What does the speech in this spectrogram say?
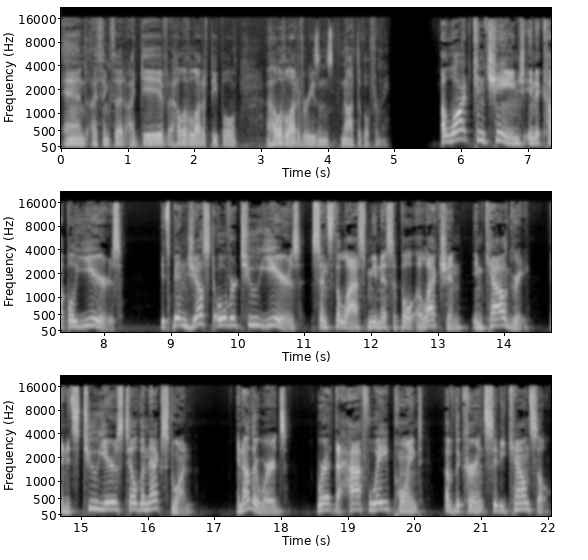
And I think that I gave a hell of a lot of people a hell of a lot of reasons not to vote for me. A lot can change in a couple years. It's been just over two years since the last municipal election in Calgary, and it's two years till the next one. In other words, we're at the halfway point of the current city council.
